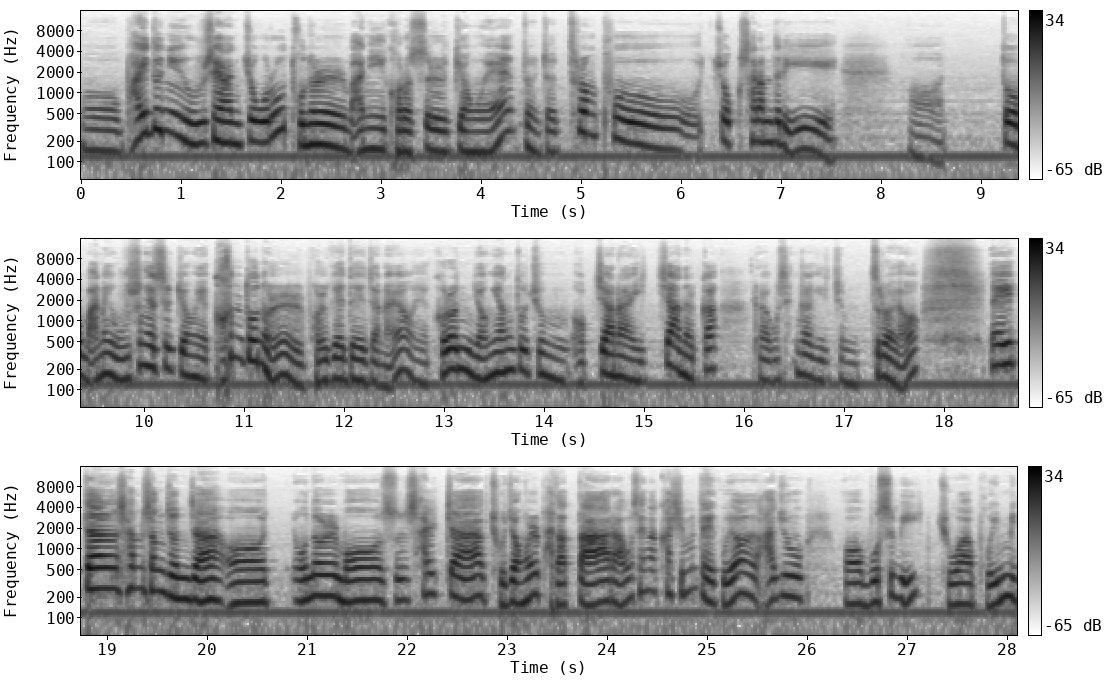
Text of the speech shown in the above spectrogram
어, 바이든이 우세한 쪽으로 돈을 많이 걸었을 경우에 또 이제 트럼프 쪽 사람들이 어, 또 만약에 우승했을 경우에 큰 돈을 벌게 되잖아요. 예, 그런 영향도 좀 없지 않아 있지 않을까? 라고 생각이 좀 들어요. 네, 일단 삼성전자 어, 오늘 뭐 수- 살짝 조정을 받았다라고 생각하시면 되고요. 아주 어, 모습이 좋아 보입니다.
